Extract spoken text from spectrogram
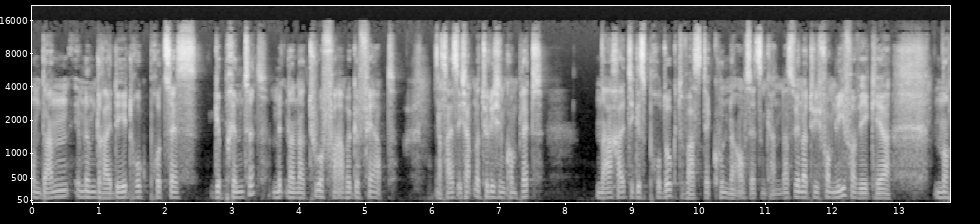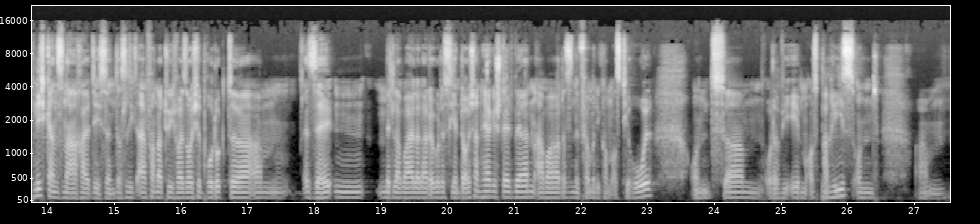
und dann in einem 3D-Druckprozess geprintet, mit einer Naturfarbe gefärbt. Das heißt, ich habe natürlich ein komplett nachhaltiges Produkt, was der Kunde aufsetzen kann. Dass wir natürlich vom Lieferweg her noch nicht ganz nachhaltig sind, das liegt einfach natürlich, weil solche Produkte ähm, selten mittlerweile leider Gottes hier in Deutschland hergestellt werden, aber das ist eine Firma, die kommt aus Tirol und ähm, oder wie eben aus Paris und Ähm,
